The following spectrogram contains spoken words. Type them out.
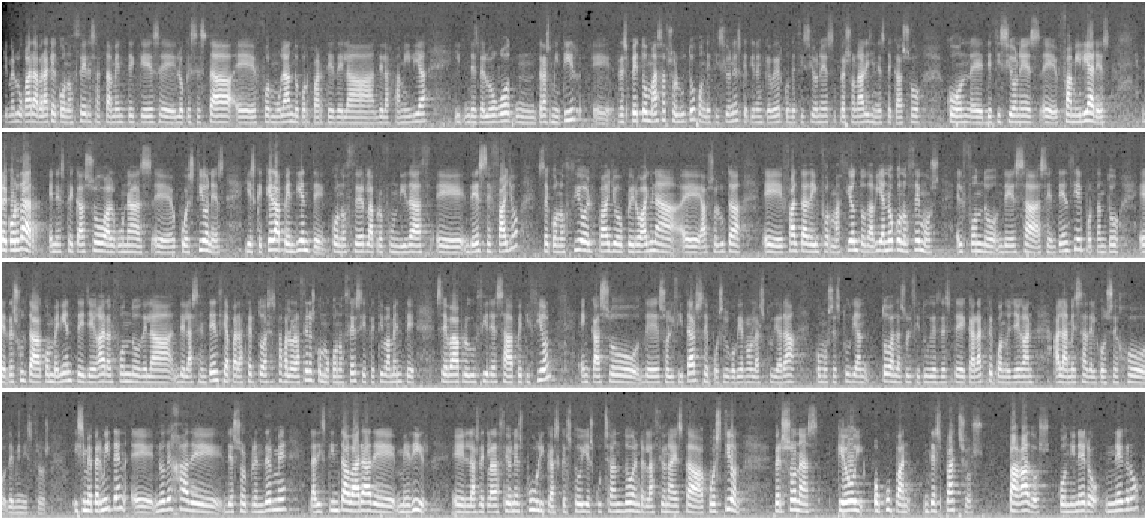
En primer lugar, habrá que conocer exactamente qué es eh, lo que se está eh, formulando por parte de la, familia y, desde luego, mm, transmitir eh, respeto más absoluto con decisiones que tienen que ver con decisiones personales y, en este caso, con decisiones familiares. Recordar, en este caso, algunas cuestiones, y es que queda pendiente conocer la profundidad de ese fallo. Se conoció el fallo, pero hay una absoluta falta de información. Todavía no conocemos el fondo de esa sentencia y, por tanto, eh, resulta conveniente llegar al fondo de la, de la sentencia para hacer todas estas valoraciones, como conocer si efectivamente se va a producir esa petición. En caso de solicitarse, pues el Gobierno la estudiará como se estudian todas las solicitudes de este carácter cuando llegan a la mesa del Consejo de Ministros. Y si me permiten, eh, no deja de, de sorprenderme la distinta vara de medir en las declaraciones públicas que estoy escuchando en relación a esta cuestión. Personas que hoy ocupan despachos pagados con dinero negro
